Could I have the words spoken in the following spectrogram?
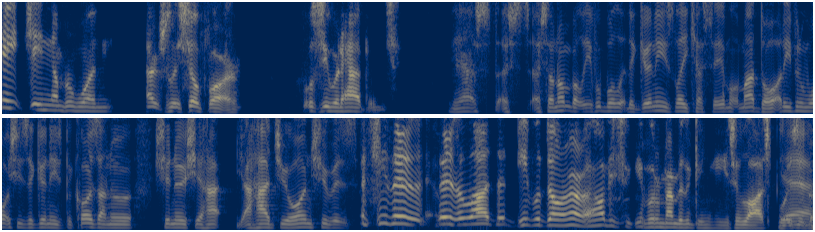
18 number one, actually, so far. We'll see what happens. Yeah, it's, it's, it's an unbelievable. Like the Goonies, like I say, like my daughter even watches the Goonies because I know she knew she had I had you on. She was. But see, there, there's a lot that people don't remember. Obviously, people remember the Goonies or Lost Boys Yeah. or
